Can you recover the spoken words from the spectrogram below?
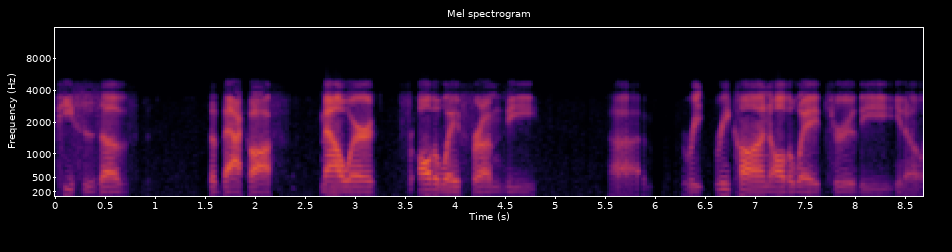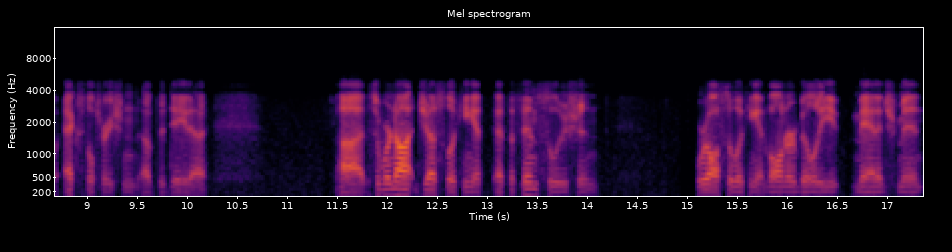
pieces of the Backoff malware all the way from the uh, re recon all the way through the you know exfiltration of the data. Uh, so we're not just looking at, at the FIM solution. We're also looking at vulnerability management,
